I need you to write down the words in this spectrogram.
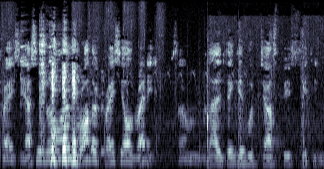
crazy. As you know, I'm rather crazy already. So I think it would just be fitting.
